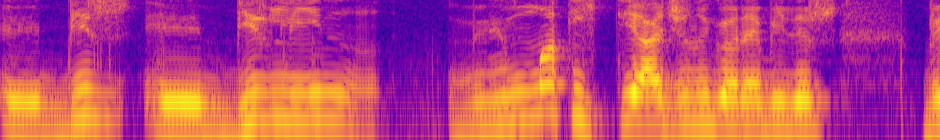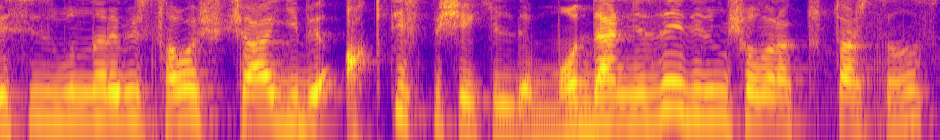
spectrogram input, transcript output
e, bir e, birliğin mühimmat ihtiyacını görebilir ve siz bunları bir savaş uçağı gibi aktif bir şekilde modernize edilmiş olarak tutarsanız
